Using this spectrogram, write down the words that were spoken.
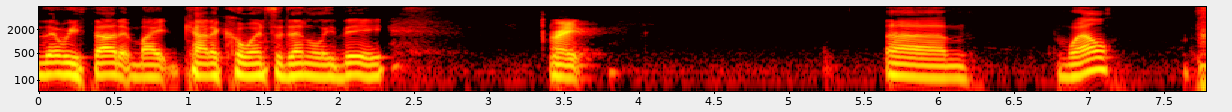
that we thought it might kind of coincidentally be. Right. Um, well,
